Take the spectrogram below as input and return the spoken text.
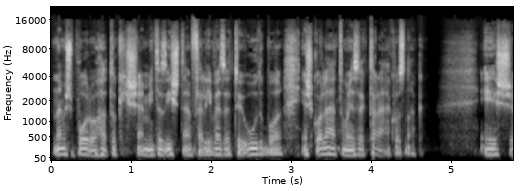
nem spórolhatok ki semmit az Isten felé vezető útból, és akkor látom, hogy ezek találkoznak. És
